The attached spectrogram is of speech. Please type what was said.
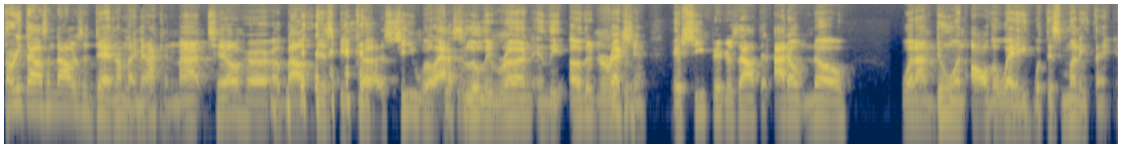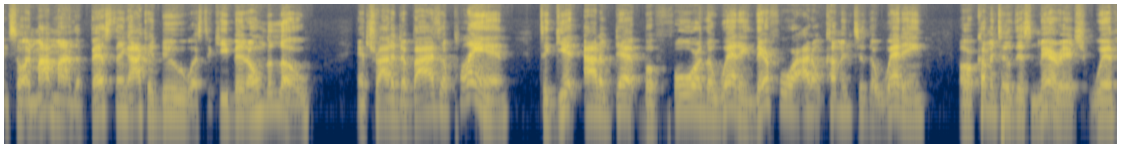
$30,000 of debt. And I'm like, man, I cannot tell her about this because she will absolutely run in the other direction if she figures out that I don't know what I'm doing all the way with this money thing. And so, in my mind, the best thing I could do was to keep it on the low and try to devise a plan to get out of debt before the wedding. Therefore, I don't come into the wedding or come into this marriage with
